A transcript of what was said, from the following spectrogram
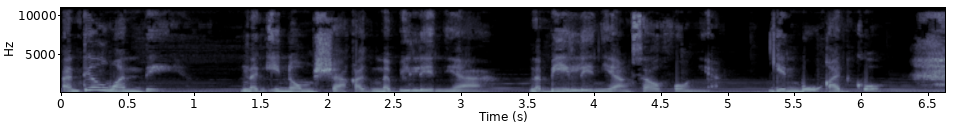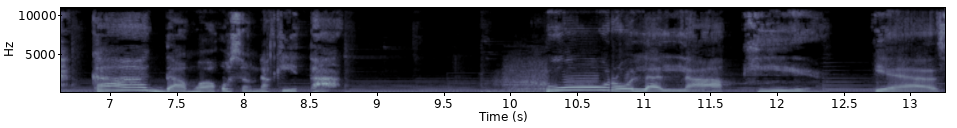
Until one day, nag-inom siya kag nabili niya, nabili niya ang cellphone niya. Ginbukad ko. Kag damo ako sang nakita. Puro lalaki. Yes,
